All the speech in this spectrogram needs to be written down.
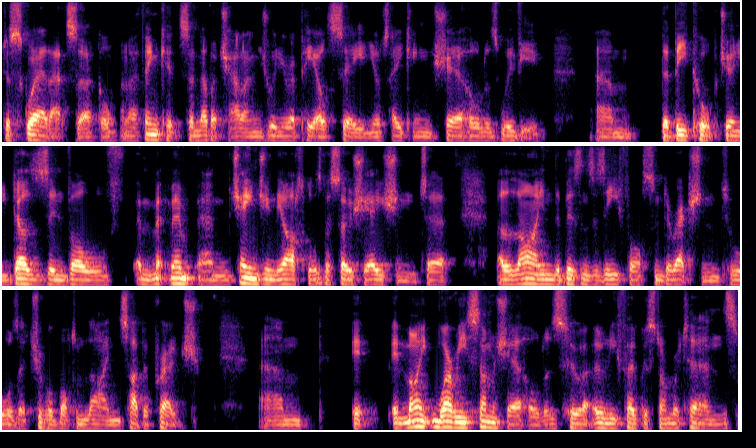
to square that circle, and I think it's another challenge when you're a PLC and you're taking shareholders with you. Um, the B Corp journey does involve um, um, changing the articles of association to align the business's ethos and direction towards a triple bottom line type approach. Um, it, it might worry some shareholders who are only focused on returns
